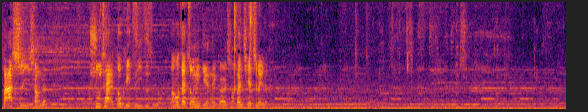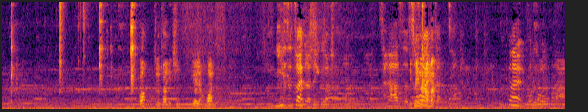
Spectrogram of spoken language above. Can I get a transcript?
八十以上的蔬菜都可以自给自足了，然后再种一点那个小番茄之类的。好，这个抓紧吃，要氧化。你一直拽着那个什么叉子，你可以拿嘛之外再擦。对，我有我不拿。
